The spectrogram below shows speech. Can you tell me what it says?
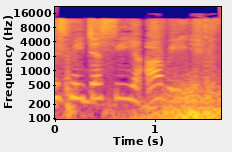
It's me, Jesse and Ari.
